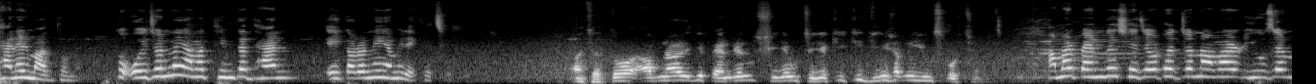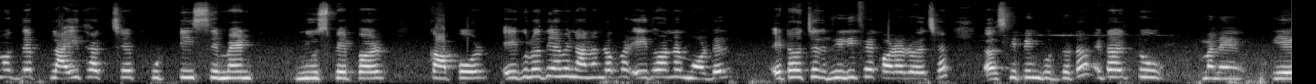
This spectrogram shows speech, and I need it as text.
ধ্যানের মাধ্যমে। তো ওই জন্যই আমার থিমটা ধ্যান এই কারণেই আমি রেখেছি। আচ্ছা তো আপনার যে প্যান্ডেল সেজে উঠছে যে কি কি জিনিস আপনি ইউজ করছেন? আমার প্যান্ডেল সেজে ওঠার জন্য আমার ইউজের মধ্যে প্লাই থাকছে পুট্টি সিমেন্ট নিউজ পেপার কাপড় এইগুলো দিয়ে আমি নানান রকমের এই ধরনের মডেল এটা হচ্ছে রিলিফে করা রয়েছে স্লিপিং বুদ্ধটা। এটা একটু মানে ইয়ে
